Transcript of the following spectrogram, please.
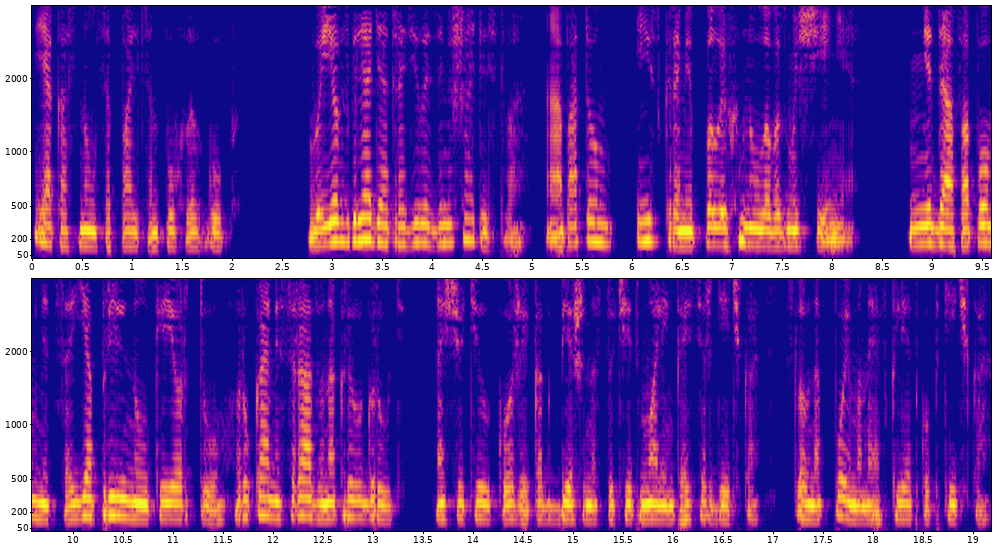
я коснулся пальцем пухлых губ. В ее взгляде отразилось замешательство, а потом искрами полыхнуло возмущение. Не дав опомниться, я прильнул к ее рту, руками сразу накрыл грудь, ощутил кожей, как бешено стучит маленькое сердечко, словно пойманная в клетку птичка.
